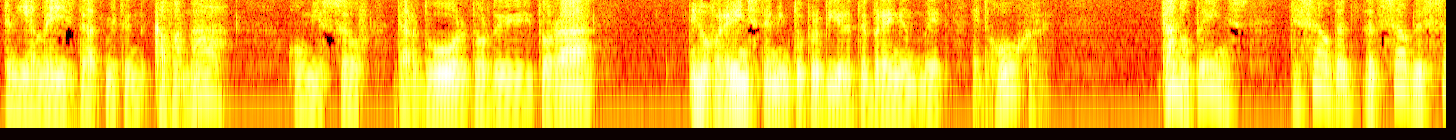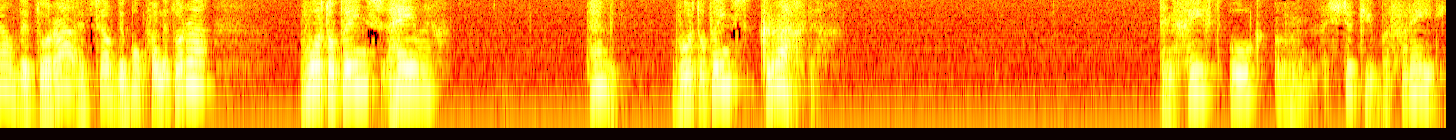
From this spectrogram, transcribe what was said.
en je leest dat met een kavana, om jezelf daardoor, door de Torah, in overeenstemming te proberen te brengen met het hogere, dan opeens, dezelfde, datzelfde, hetzelfde Torah, hetzelfde boek van de Torah, wordt opeens heilig. Heilig. Wordt opeens krachtig. En geeft ook een stukje bevrijding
